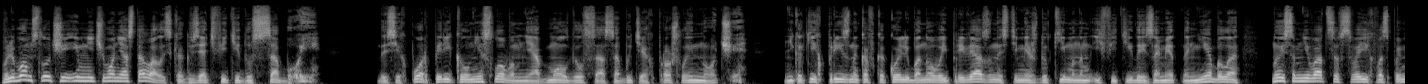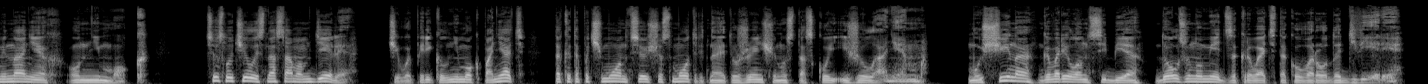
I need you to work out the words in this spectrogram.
В любом случае, им ничего не оставалось, как взять Фетиду с собой. До сих пор Перикл ни словом не обмолвился о событиях прошлой ночи — Никаких признаков какой-либо новой привязанности между Кимоном и Фетидой заметно не было, но и сомневаться в своих воспоминаниях он не мог. Все случилось на самом деле. Чего Перикл не мог понять, так это почему он все еще смотрит на эту женщину с тоской и желанием. «Мужчина, — говорил он себе, — должен уметь закрывать такого рода двери.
